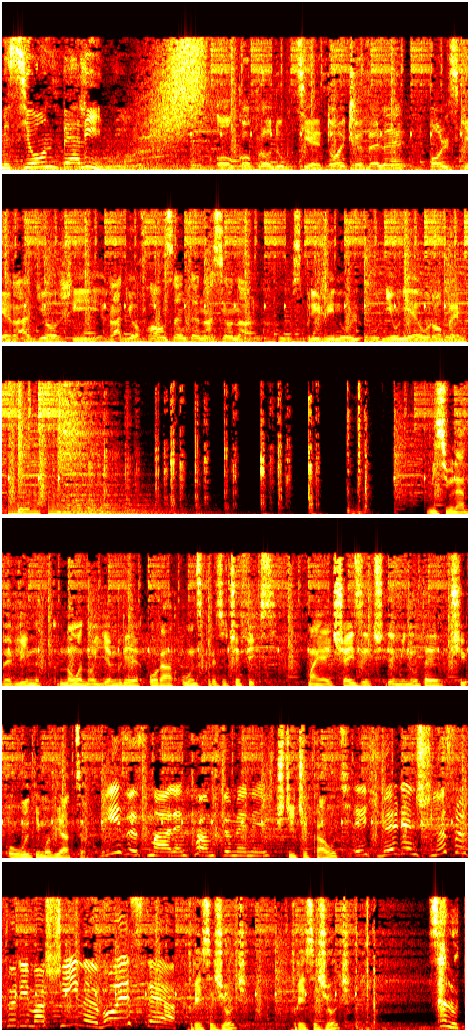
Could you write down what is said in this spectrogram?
Mission Berlin. O coproducție Deutsche Welle, Polskie Radio și Radio France International cu sprijinul Uniunii Europene. Misiunea Berlin, 9 noiembrie, ora 11 fix. Mai ai 60 de minute și o ultimă viață. Dieses Mal entkommst du mir nicht. Știi ce cauți? Ich will den Schlüssel für die Maschine. Wo ist der? Vrei să joci? Vrei să joci? Salut,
